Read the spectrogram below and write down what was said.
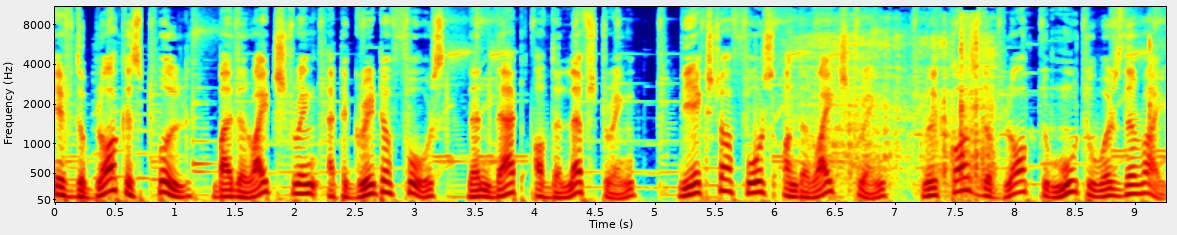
If the block is pulled by the right string at a greater force than that of the left string, the extra force on the right string will cause the block to move towards the right.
